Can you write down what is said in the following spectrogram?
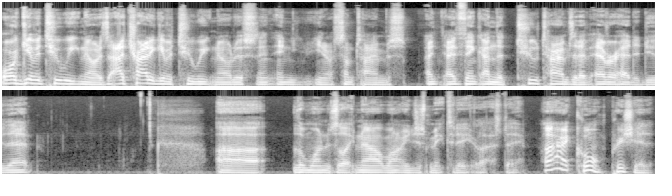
Or give a two week notice. I try to give a two week notice, and, and you know sometimes I, I think on the two times that I've ever had to do that, uh, the one was like, no, why don't you just make today your last day? All right, cool, appreciate it.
